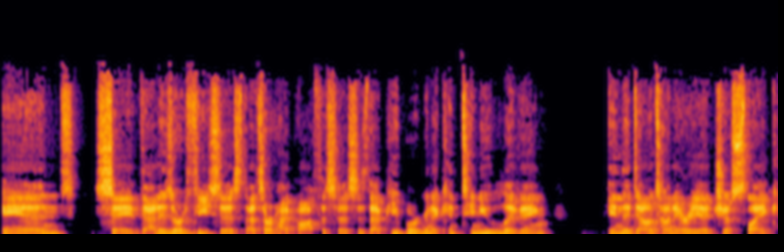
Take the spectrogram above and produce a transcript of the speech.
and say that is our thesis, that's our hypothesis, is that people are going to continue living in the downtown area just like,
